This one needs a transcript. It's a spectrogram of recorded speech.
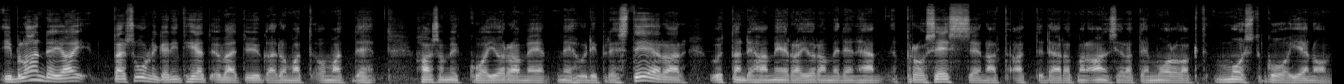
ibland är jag personligen inte helt övertygad om att, om att det har så mycket att göra med, med hur de presterar utan det har mer att göra med den här processen att, att, det där, att man anser att en målvakt måste gå igenom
